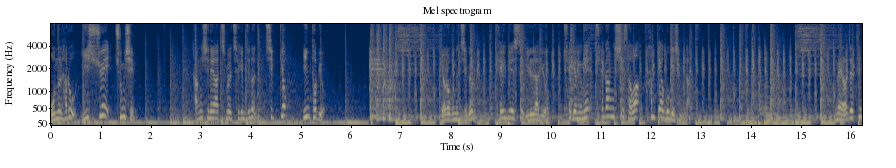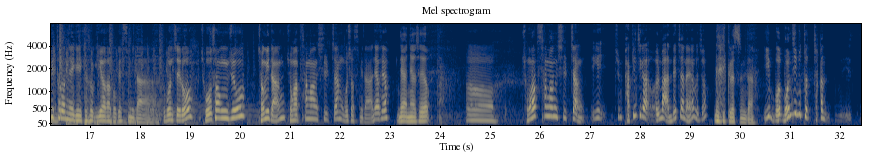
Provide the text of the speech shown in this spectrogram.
오늘 하루 이슈의 중심. 당신의 아침을 책임지는 직격 인터뷰. 여러분은 지금 KBS 일라디오 최경영의 최강 시사와 함께하고 계십니다. 네, 어제 TV 토론 얘기 계속 이어가 보겠습니다. 두 번째로 조성주 정의당 종합상황실장 모셨습니다. 안녕하세요. 네, 안녕하세요. 어, 종합상황실장 이게 지금 바뀐 지가 얼마 안 됐잖아요, 그죠? 네, 그렇습니다. 이 뭐, 뭔지부터 잠깐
